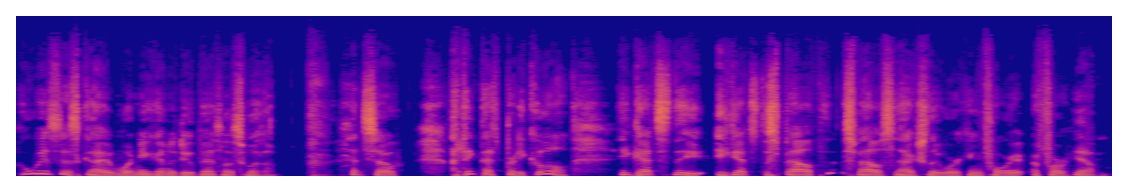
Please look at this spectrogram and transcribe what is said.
who is this guy, and when are you going to do business with him? and so I think that's pretty cool. He gets the he gets the spouse spouse actually working for for him.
